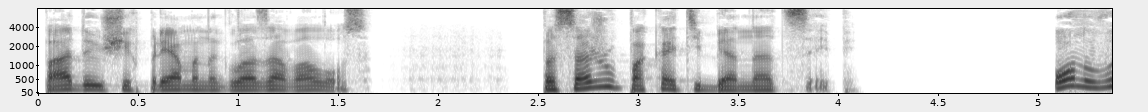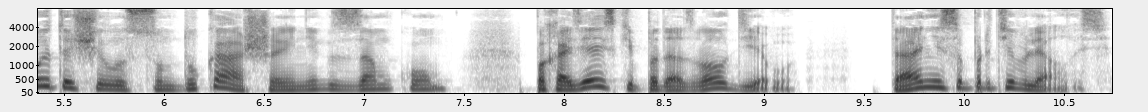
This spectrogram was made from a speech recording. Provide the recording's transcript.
падающих прямо на глаза волос. «Посажу пока тебя на цепь». Он вытащил из сундука ошейник с замком, по-хозяйски подозвал деву. Та не сопротивлялась.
